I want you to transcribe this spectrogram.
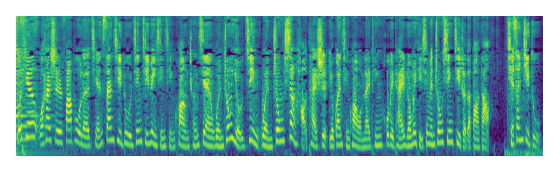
昨天，武汉市发布了前三季度经济运行情况，呈现稳中有进、稳中向好态势。有关情况，我们来听湖北台融媒体新闻中心记者的报道。前三季度，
